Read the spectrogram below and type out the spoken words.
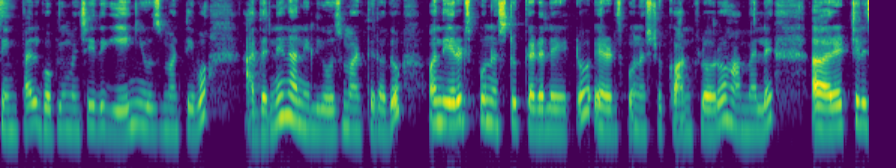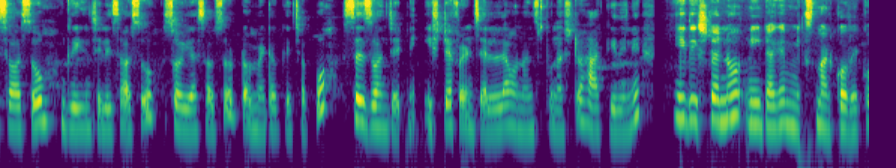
ಸಿಂಪಲ್ ಗೋಬಿ ಮುಂಚೆ ಇದಕ್ಕೆ ಏನು ಯೂಸ್ ಮಾಡ್ತೀವೋ ಅದನ್ನೇ ನಾನು ಇಲ್ಲಿ ಯೂಸ್ ಮಾಡ್ತಿರೋದು. ಒಂದು ಎರಡು ಸ್ಪೂನಷ್ಟು ಕಡಲೆ ಹಿಟ್ಟು ಎರಡು ಸ್ಪೂನಷ್ಟು ಕಾರ್ನ್ಫ್ಲೋರು ಆಮೇಲೆ red chilli sauce green chilli sauce soya sauce tomato ketchup schezwan chutney. ಇಷ್ಟೇ ಫ್ರೆಂಡ್ಸ್ ಎಲ್ಲ ಒಂದೊಂದು ಸ್ಪೂನಷ್ಟು ಹಾಕಿದ್ದೀನಿ. ಇದಿಷ್ಟನ್ನು ನೀಟಾಗಿ ಮಿಕ್ಸ್ ಮಾಡ್ಕೋಬೇಕು.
